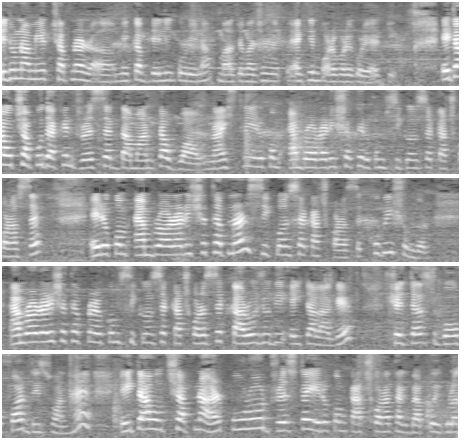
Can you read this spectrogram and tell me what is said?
এই জন্য আমি হচ্ছে আপনার মেকআপ ডেলি করি না, মাঝে মাঝে একদিন পরে পরে করি আর কি। এটা হচ্ছে আপু দেখেন ড্রেসের দামানটা ওয়াও নাইসলি এরকম এমব্রয়ডারির সাথে এরকম সিকোয়েন্সের কাজ করা আছে। এরকম এমব্রয়ডারির সাথে আপনার সিকোয়েন্সের কাজ করা আছে। খুবই সুন্দর। এমব্রয়ডারির সাথে আপনার এরকম সিকোয়েন্সের কাজ করা আছে। কারও যদি এইটা লাগে, সে just go for this one হ্যাঁ? এইটা হচ্ছে আপনার পুরো ড্রেসটাই এরকম কাজ করা থাকবে আপু। এগুলো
